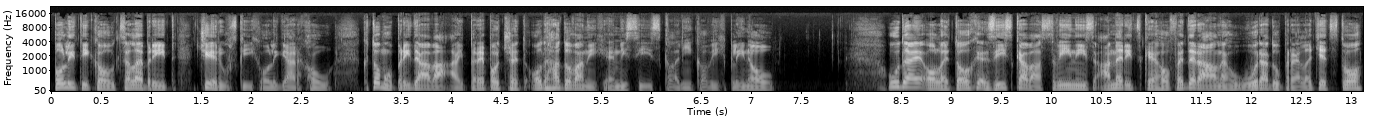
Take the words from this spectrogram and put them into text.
politikov, celebrít či ruských oligarchov. K tomu pridáva aj prepočet odhadovaných emisí skleníkových plynov. Údaje o letoch získava Sweeney z Amerického federálneho úradu pre letectvo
